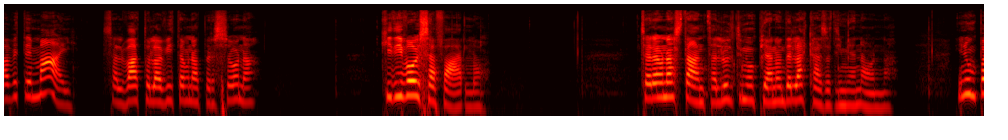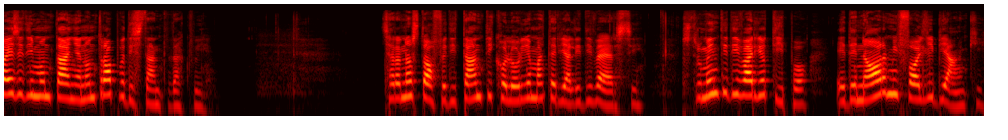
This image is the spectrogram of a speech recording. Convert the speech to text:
Avete mai salvato la vita a una persona? Chi di voi sa farlo? C'era una stanza all'ultimo piano della casa di mia nonna, in un paese di montagna non troppo distante da qui. C'erano stoffe di tanti colori e materiali diversi, strumenti di vario tipo ed enormi fogli bianchi,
